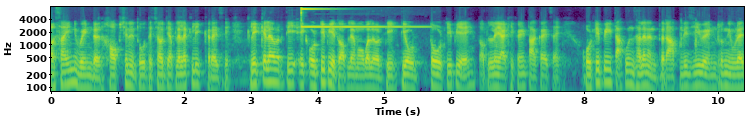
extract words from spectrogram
असाईन वेंडर हा ऑप्शन येतो. त्याच्यावरती आपल्याला क्लिक करायचे क्लिक केल्यावरती एक ओ टी पी येतो आपल्या मोबाईलवरती ती ओ तो ओ टी पी आहे. तो आपल्याला या ठिकाणी टाकायचा आहे. ओ टी पी टाकून झाल्यानंतर आपली जी वेंडर निवडाय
